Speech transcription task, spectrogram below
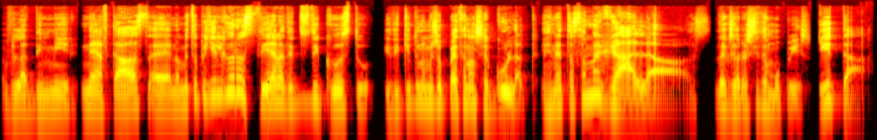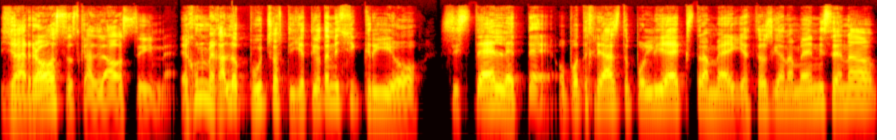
Βλαντιμίρ. Ναι, αυτό. Ε, νομίζω πήγε λίγο Ρωσία να δει τους δικούς του. Οι δικοί του νομίζω πέθαναν σε γκούλακ. Είναι τόσο μεγάλο. Δεν ξέρω, εσύ θα μου πεις. Κοίτα, για Ρώσος καλός είναι. Έχουν μεγάλο πούτσο αυτοί γιατί όταν έχει κρύο συστέλλεται. Οπότε χρειάζεται πολύ έξτρα μέγεθος για να μένει σε ένα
